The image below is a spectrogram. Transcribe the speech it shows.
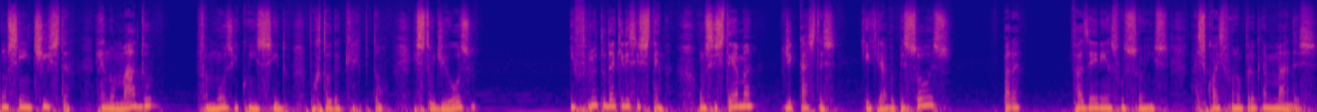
um cientista renomado, famoso e conhecido por toda Krypton, estudioso e fruto daquele sistema, um sistema de castas que criava pessoas para fazerem as funções as quais foram programadas.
